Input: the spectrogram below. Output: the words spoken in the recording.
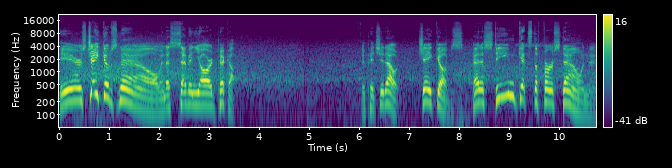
Here's Jacobs now, and a seven yard pickup. They pitch it out. Jacobs, head of steam, gets the first down.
